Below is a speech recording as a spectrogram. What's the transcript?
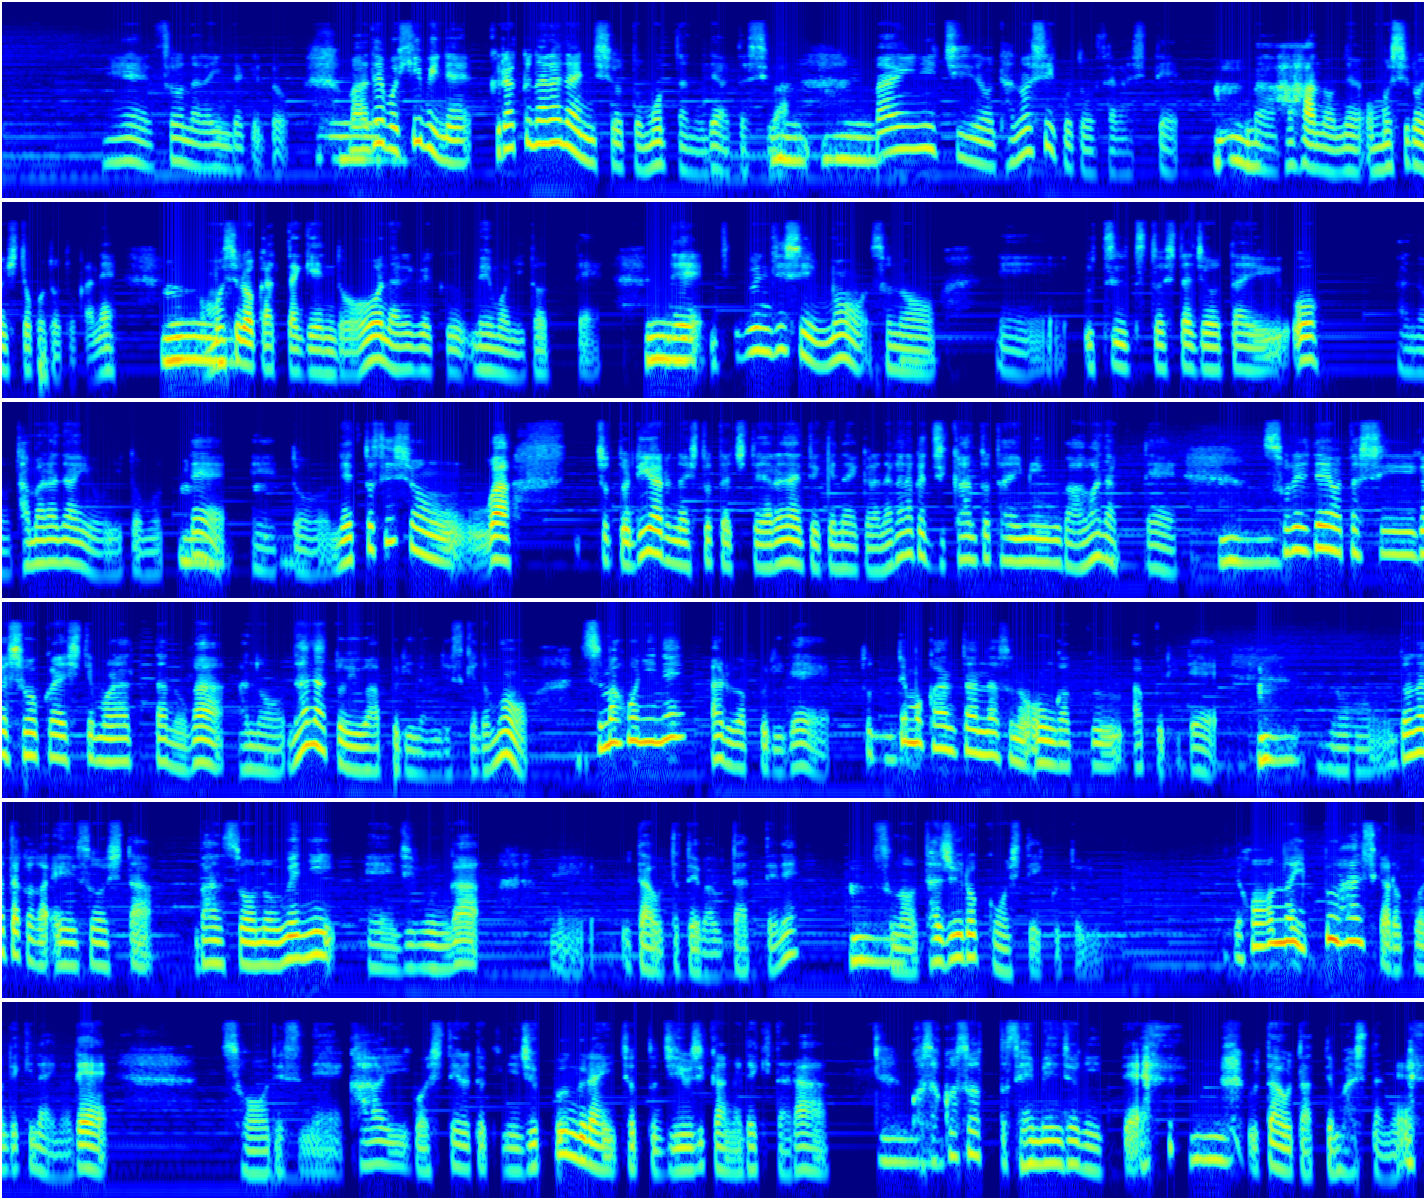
ねえ、そうならいいんだけど。うまあ、でもん。日々ね、暗くならないにしようと思ったので、私は。うんうん。毎日の楽しいことを探して、うん。まあ、母のね、面白い一言とかね、うん。面白かった言動をなるべくメモに取って、うん。で、自分自身もそうん。の、えーうつうつとした状態をあのたまらないようにと思っうん。て、えーと、ネットセッションはちょっとリアルな人たちとやらないといけないから、なかなか時間とタイミングが合わなくて、うん。それで私が紹介してもらったのが、あの、ナナというアプリなんですけども、スマホにね、あるアプリで、とっても簡単なその音楽アプリで、うん。あの、どなたかが演奏した伴奏の上に、えー自分が、えー歌を例えば歌ってね、うん。その多重録音していくという。でほんの1分半しか録音できないので、そうですね、介護してる時に10分ぐらいちょっと自由時間ができたら、うん。こそこそっと洗面所に行ってうん。歌を歌ってましたね。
